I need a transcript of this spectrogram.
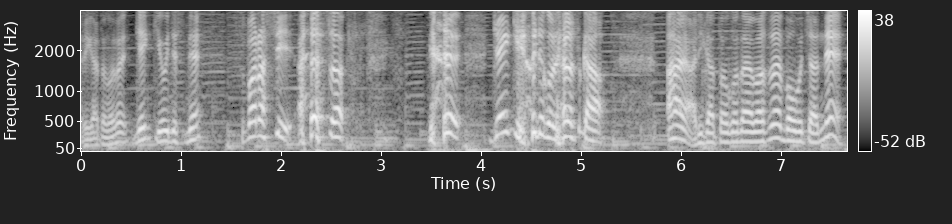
りがとうございます。元気良いですね。素晴らしい。元気良いでございますかはい、ありがとうございます。ボブちゃんね。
